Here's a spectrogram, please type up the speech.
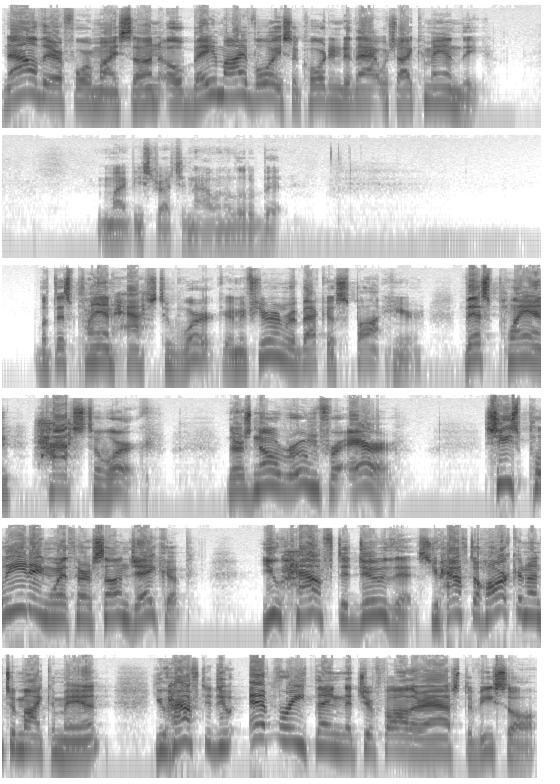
Now therefore, my son, obey my voice according to that which I command thee. Might be stretching that one a little bit. But this plan has to work. I mean, if you're in Rebecca's spot here, this plan has to work. There's no room for error. She's pleading with her son Jacob. You have to do this. You have to hearken unto my command. You have to do everything that your father asked of Esau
